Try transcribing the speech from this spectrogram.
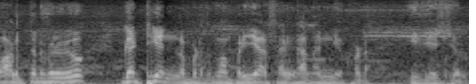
వాళ్ళ తరఫున మేము గట్టిగా నిలబడతాం మా ప్రజా సంఘాలన్నీ కూడా. ఈ దేశంలో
